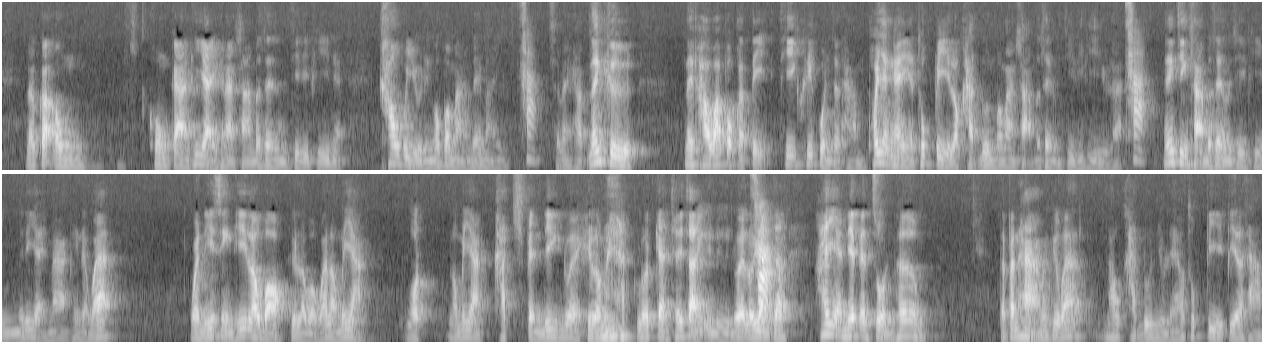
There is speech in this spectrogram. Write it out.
ๆ แล้วก็เอาโครงการที่ใหญ่ขนาด 3%ของ GDP เนี่ยเข้าไปอยู่ในงบประมาณได้ไหมใช่ไหมครับ นั่นคือในภาวะปกติที่ที่ควรจะทำเพราะยังไงทุกปีเราขาดดุลประมาณ 3%ของ GDP อยู่แล้วนั่นจริงๆ3%ของ GDP ไม่ได้ใหญ่มากเพียงแต่ว่า วันนี้สิ่งที่เราบอกคือเราบอกว่าเราไม่อยากลดเราไม่อยากคัด spending ด้วย คือเราไม่อยากลดการใช้จ่ายอื่นๆด้วย เราอยากจะให้อันนี้เป็นส่วนเพิ่ม แต่ปัญหามันคือว่าเราขาดดุลอยู่แล้วทุกปีปีละสาม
